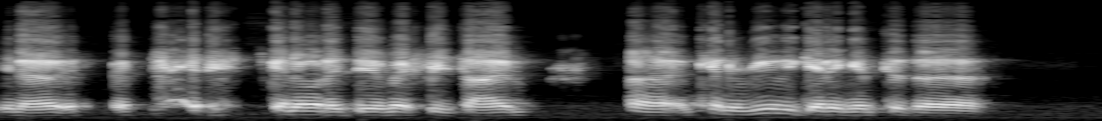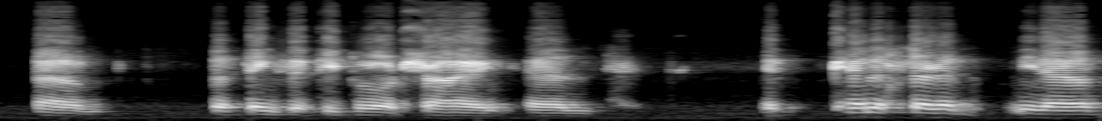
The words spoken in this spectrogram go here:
you know, it's kind of what I do in my free time. Uh, kind of really getting into the um, the things that people were trying, and it kind of started. You know,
